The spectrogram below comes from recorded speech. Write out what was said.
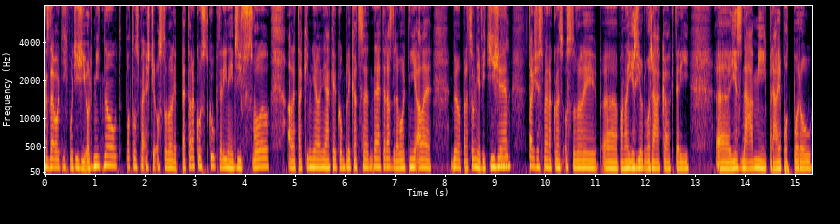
zdravotních potíží odmítnout. Potom jsme ještě oslovili Petra Kostku, který nejdřív svolil, ale taky měl nějaké komplikace, ne teda zdravotní, ale byl pracovně vytížen, mm. takže jsme nakonec oslovili uh, pana Jiřího Dvořáka, který uh, je známý právě podporou uh,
